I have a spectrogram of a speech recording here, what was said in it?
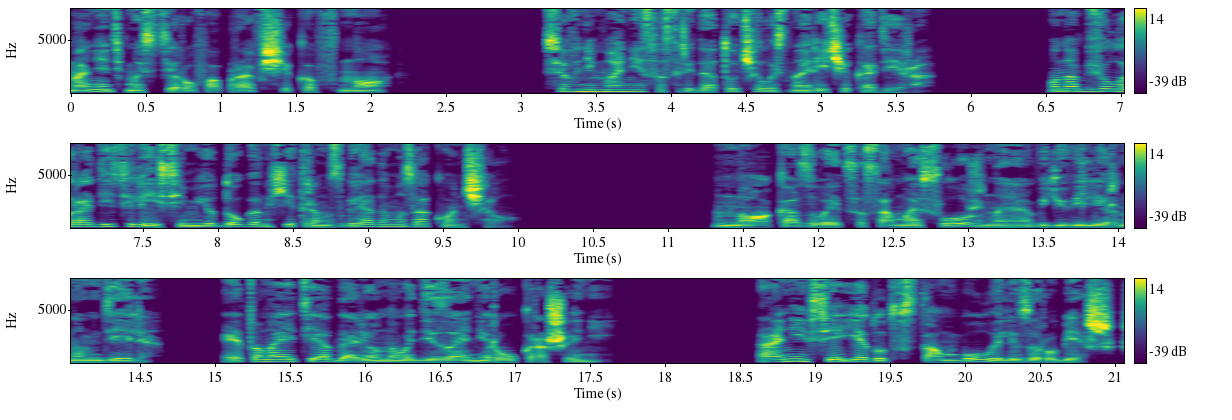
нанять мастеров-оправщиков, но все внимание сосредоточилось на речи Кадира. Он обвел родителей и семью Доган хитрым взглядом и закончил. Но оказывается, самое сложное в ювелирном деле — это найти одаренного дизайнера украшений. Они все едут в Стамбул или за рубеж.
